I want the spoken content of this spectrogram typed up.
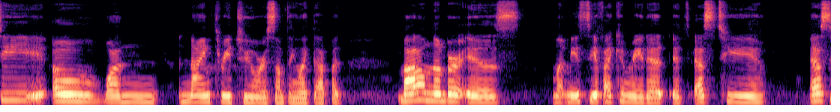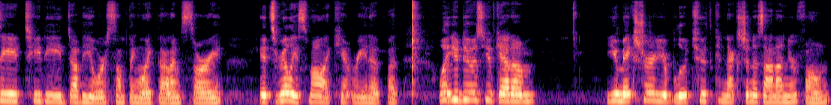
C01932 or something like that, but model number is, let me see if I can read it. It's ST, SETDW or something like that. I'm sorry. It's really small. I can't read it, but what you do is you get them, you make sure your Bluetooth connection is on on your phone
